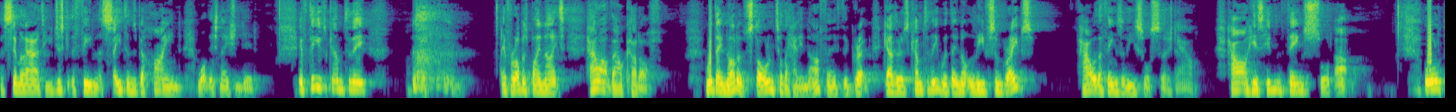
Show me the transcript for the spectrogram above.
a similarity. You just get the feeling that Satan's behind what this nation did. If thieves come to thee, if robbers by night, how art thou cut off? Would they not have stolen till they had enough? And if the gatherers come to thee, would they not leave some grapes? How are the things of Esau searched out? How are his hidden things sought up? All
